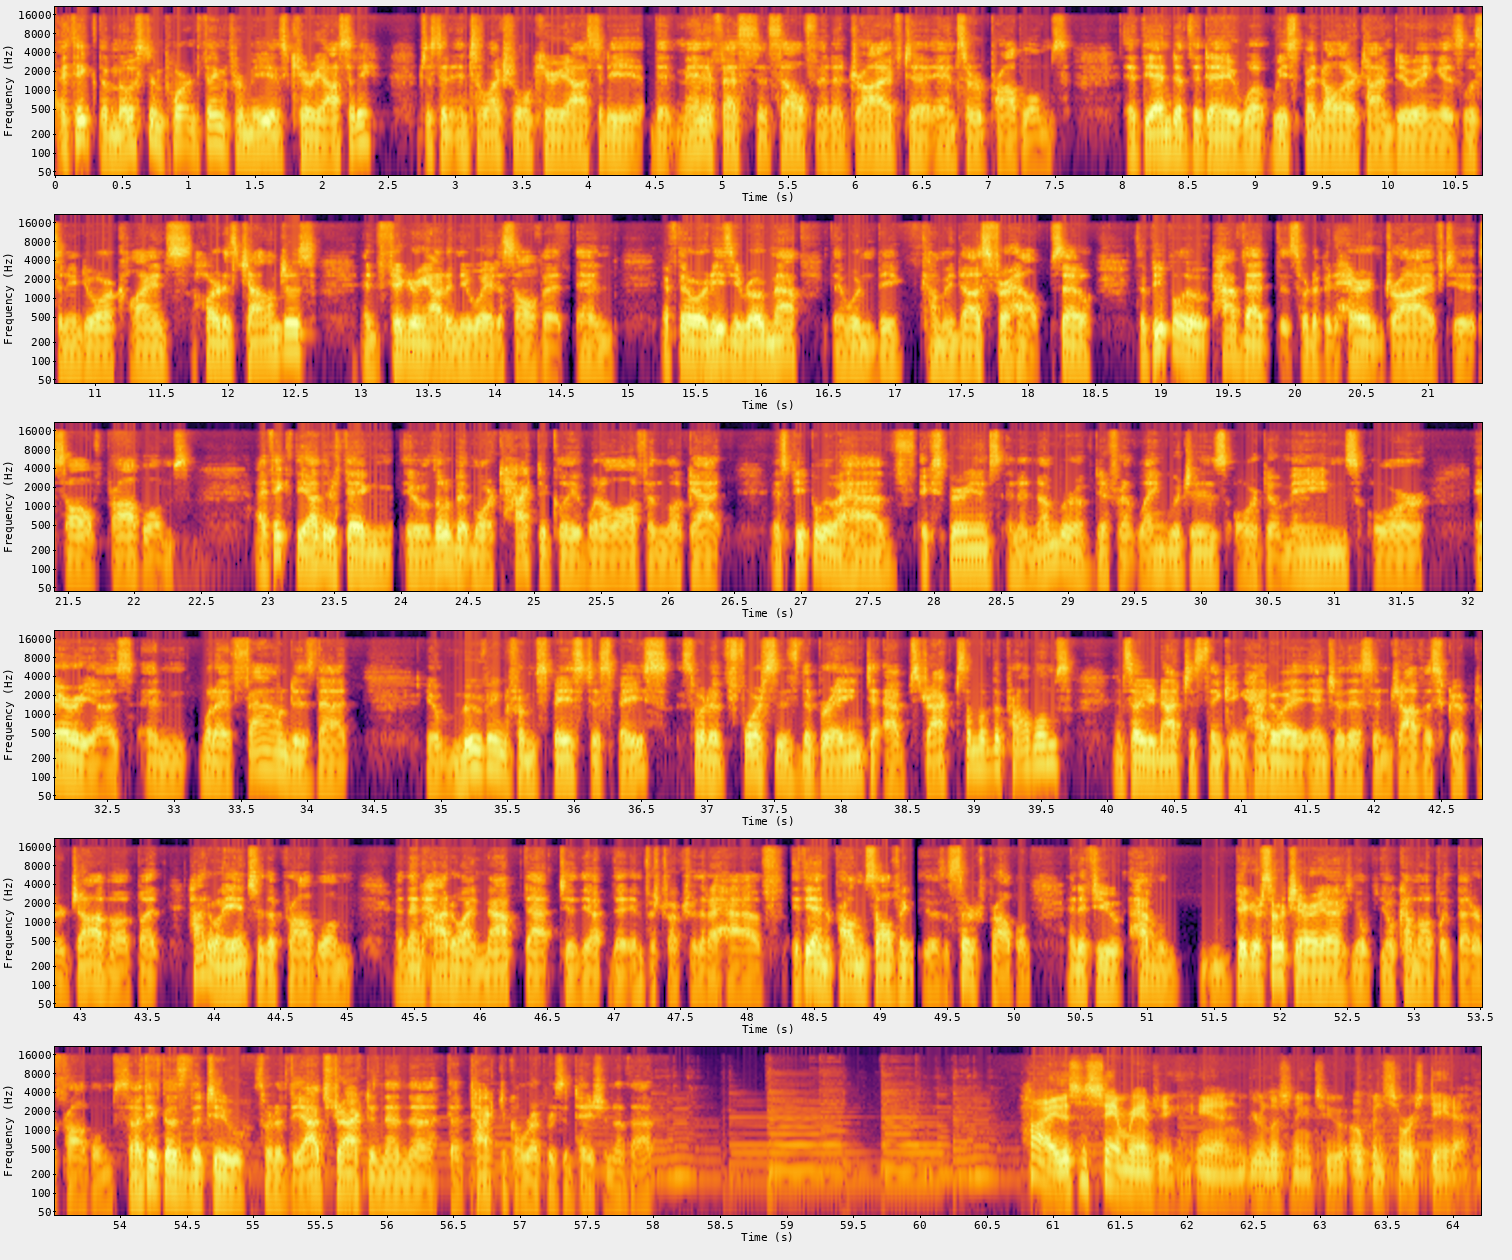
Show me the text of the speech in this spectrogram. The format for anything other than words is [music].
I think the most important thing for me is curiosity, just an intellectual curiosity that manifests itself in a drive to answer problems. At the end of the day, what we spend all our time doing is listening to our clients' hardest challenges and figuring out a new way to solve it. And if there were an easy roadmap, they wouldn't be coming to us for help. So the people who have that sort of inherent drive to solve problems. I think the other thing, you know, a little bit more tactically, what I'll often look at is people who have experience in a number of different languages or domains or areas. And what I've found is that you know, moving from space to space sort of forces the brain to abstract some of the problems. And so you're not just thinking, how do I enter this in JavaScript or Java, but how do I enter the problem? And then how do I map that to the, the infrastructure that I have? At the end, problem solving is a search problem. And if you have a bigger search area, you'll, you'll come up with better problems. So I think those are the two sort of the abstract and then the, the tactical representation of that. Hi, this is Sam Ramji, and you're listening to Open Source Data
